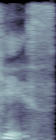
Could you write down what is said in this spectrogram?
Kiss.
